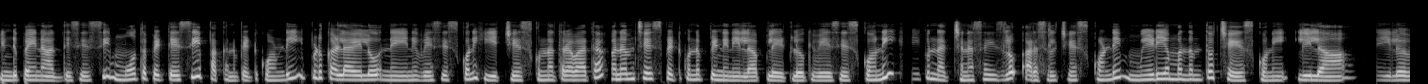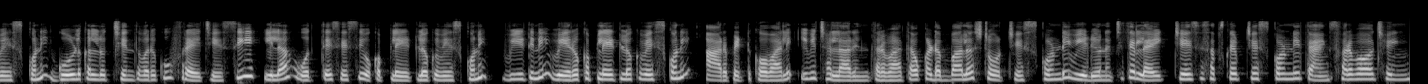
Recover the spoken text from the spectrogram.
పిండి పైన అద్దేసేసి మూత పెట్టేసి పక్కన పెట్టుకోండి. ఇప్పుడు కళాయిలో నెయ్యిని వేసేసుకొని హీట్ చేసుకున్న తర్వాత మనం చేసి పెట్టుకున్న పిండిని ఇలా ప్లేట్లోకి వేసేసుకొని మీకు నచ్చిన సైజులో అరసలు చేసుకోండి. మీడియం మందంతో చేసుకొని ఇలా నెయ్యిలో వేసుకొని గోల్డ్ కలర్ వచ్చేంత వరకు ఫ్రై చేసి ఇలా ఒత్తేసేసి ఒక ప్లేట్లోకి వేసుకొని వీటిని వేరొక ప్లేట్లోకి వేసుకొని ఆరపెట్టుకోవాలి. ఇవి చల్లారిన తర్వాత ఒక డబ్బాలో స్టోర్ చేసుకోండి. వీడియో నచ్చితే లైక్ చేసి సబ్స్క్రైబ్ చేసుకోండి. Thanks for watching.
